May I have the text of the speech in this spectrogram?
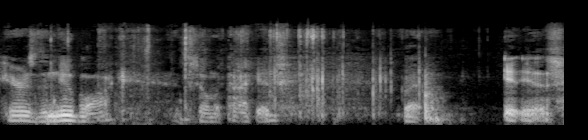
here's the new block. It's still in the package, but it is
